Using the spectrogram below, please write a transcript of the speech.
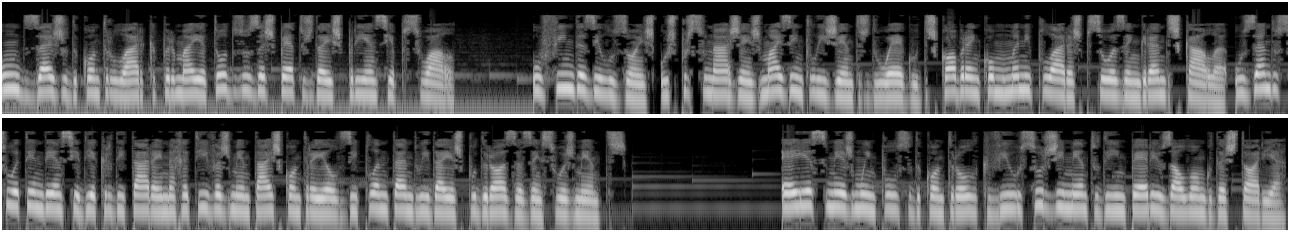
Um desejo de controlar que permeia todos os aspectos da experiência pessoal. O fim das ilusões. Os personagens mais inteligentes do ego descobrem como manipular as pessoas em grande escala, usando sua tendência de acreditar em narrativas mentais contra eles e plantando ideias poderosas em suas mentes. É esse mesmo impulso de controle que viu o surgimento de impérios ao longo da história.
